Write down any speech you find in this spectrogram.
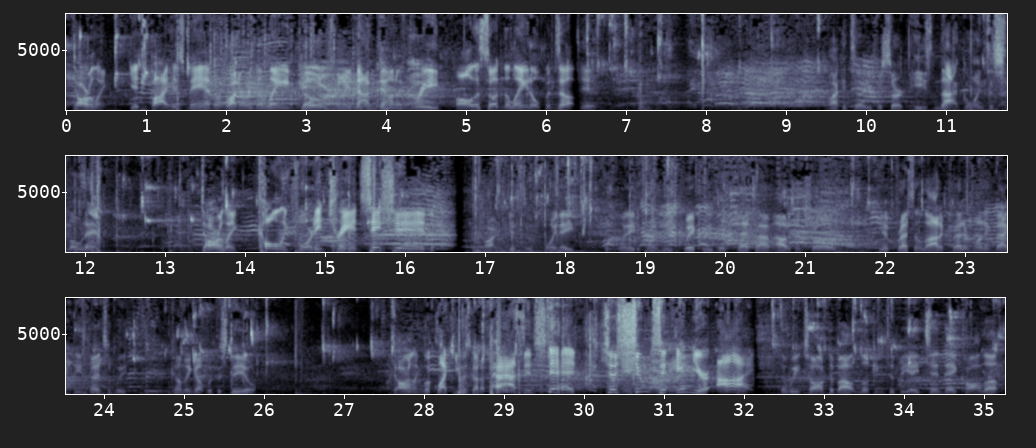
Darling gets by his man. The runner in the lane goes. When you knock down a three, all of a sudden the lane opens up. Yeah. Well, I can tell you for certain, he's not going to slow down. Darling calling for it in transition. Martin gets to a point eight, a point eight to point lead quickly, but that time out of control. Give Preston a lot of credit running back defensively, coming up with the steal. Darling looked like he was going to pass. Instead, just shoots it in your eye. So we talked about looking to be a 10-day call-up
